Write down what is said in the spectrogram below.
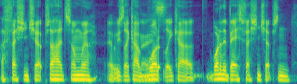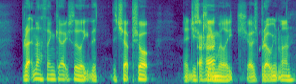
a fish and chips I had somewhere. It was like a Nice. what like a one of the best fish and chips in Britain, I think actually, like the, the chip shop. And it just Uh-huh. came with like it was brilliant, man.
